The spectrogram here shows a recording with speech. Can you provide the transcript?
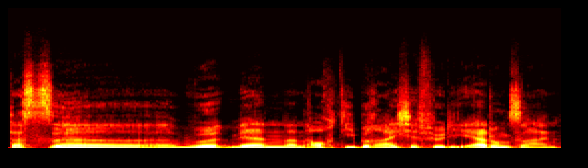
Das äh, werden dann auch die Bereiche für die Erdung sein.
